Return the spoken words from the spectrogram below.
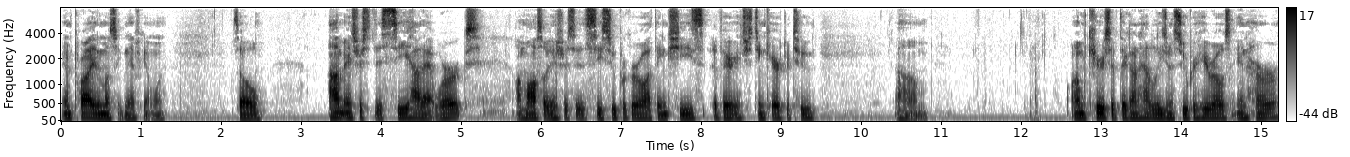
and probably the most significant one. So I'm interested to see how that works. I'm also interested to see Supergirl. I think she's a very interesting character too. Um, I'm curious if they're gonna have Legion of Superheroes in her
